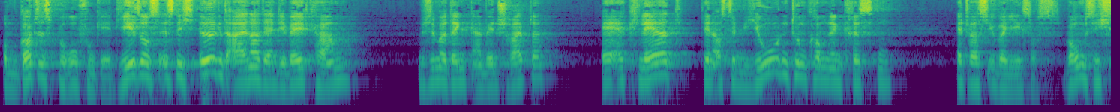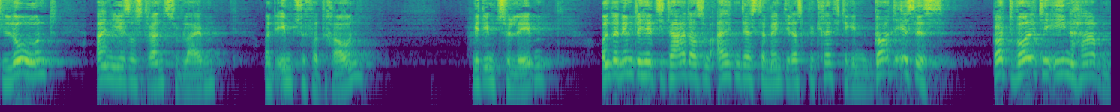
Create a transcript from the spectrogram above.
um Gottes Berufung geht. Jesus ist nicht irgendeiner, der in die Welt kam. Wir müssen immer denken, an wen schreibt er? Er erklärt den aus dem Judentum kommenden Christen, etwas über Jesus, warum es sich lohnt, an Jesus dran zu bleiben und ihm zu vertrauen, mit ihm zu leben. Und dann nimmt er hier Zitate aus dem Alten Testament, die das bekräftigen. Gott ist es. Gott wollte ihn haben.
